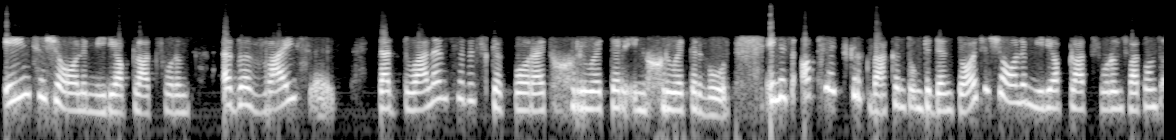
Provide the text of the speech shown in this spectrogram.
en sosiale media platforms 'n bewys is dat dwelms se beskikbaarheid groter en groter word. En dit is absoluut skrikwekkend om te dink daai sosiale media platforms wat ons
